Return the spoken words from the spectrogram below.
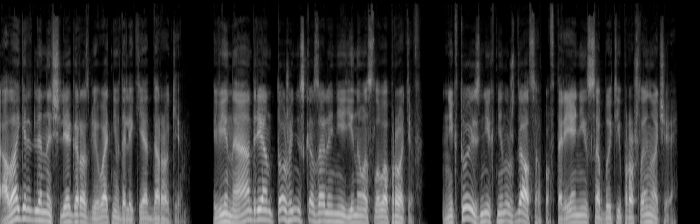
А лагерь для ночлега разбивать невдалеке от дороги. Вин и Адриан тоже не сказали ни единого слова против. Никто из них не нуждался в повторении событий прошлой ночи.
